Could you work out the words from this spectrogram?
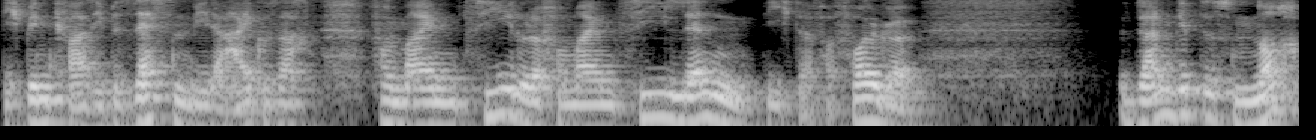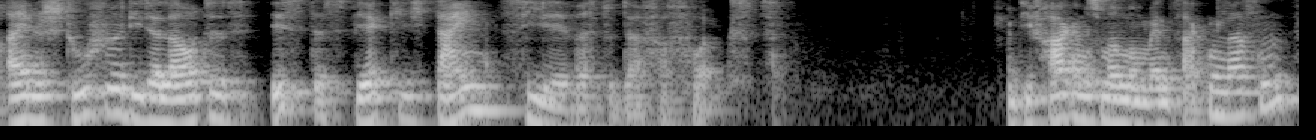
ich bin quasi besessen, wie der Heiko sagt, von meinem Ziel oder von meinen Zielen, die ich da verfolge, dann gibt es noch eine Stufe, die da lautet, ist es wirklich dein Ziel, was du da verfolgst? Und die Frage muss man im Moment sacken lassen,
